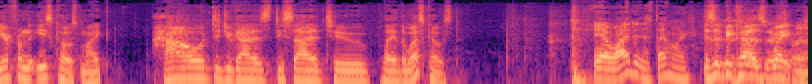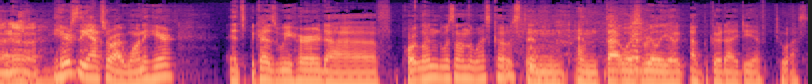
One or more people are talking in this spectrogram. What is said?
you're from the East Coast, Mike. How did you guys decide to play the West Coast? Yeah, why is that, Mike? Is it because wait? I know. Here's the answer I want to hear. It's because we heard uh, Portland was on the West Coast, and and that was really a, a good idea to us.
